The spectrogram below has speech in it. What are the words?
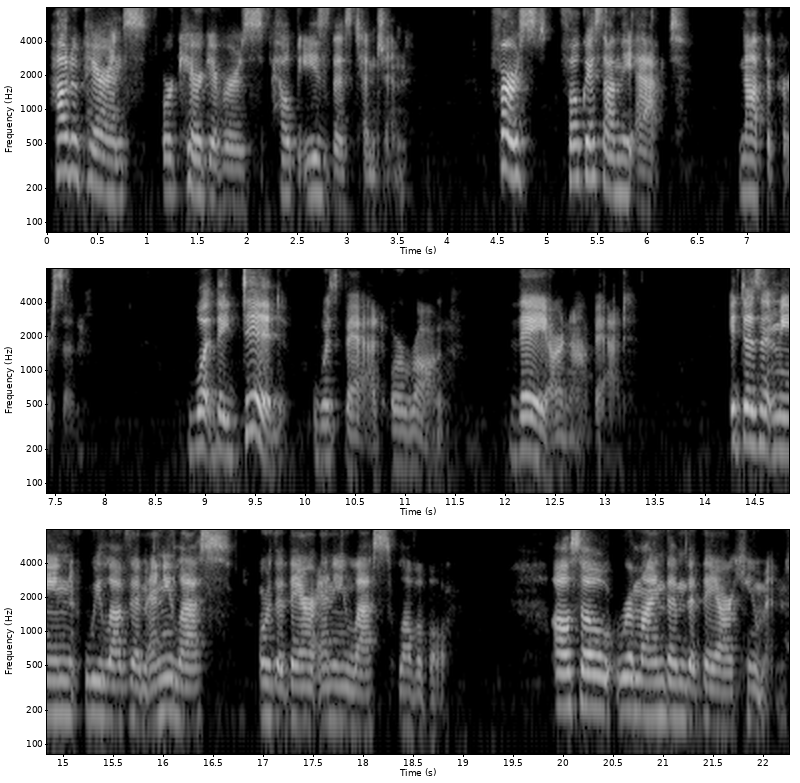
How do parents or caregivers help ease this tension? First focus on the act not the person. What they did was bad or wrong they are not bad it doesn't mean we love them any less or that they are any less lovable. Also, remind them that they are human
